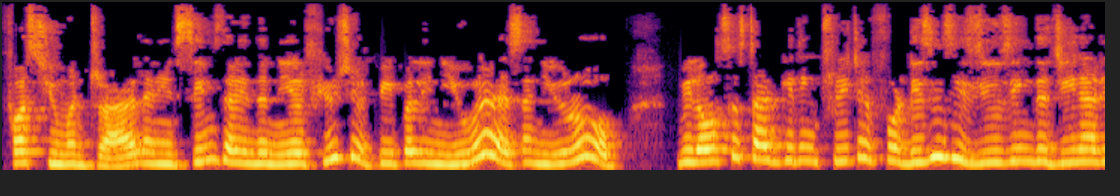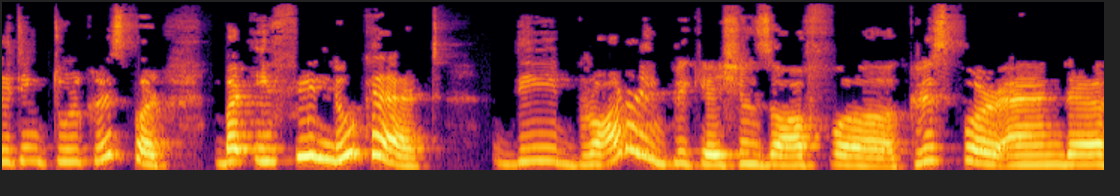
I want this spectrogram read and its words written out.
first human trial. And it seems that in the near future people in us and europe will also start getting treated for diseases using the gene editing tool crispr. But if we look at the broader implications of uh, CRISPR and uh,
